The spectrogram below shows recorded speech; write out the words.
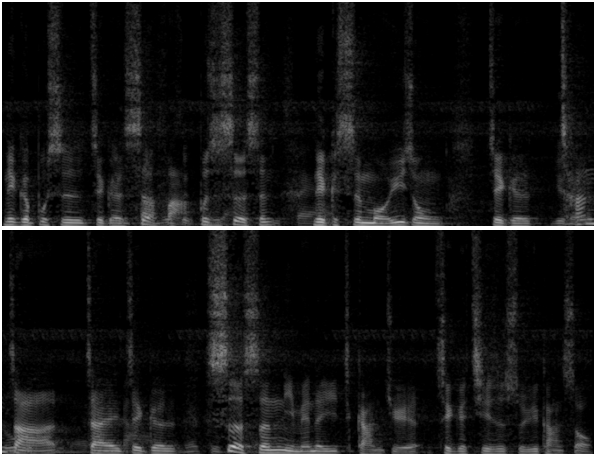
那个不是这个色法，不是色身，那个是某一种这个掺杂在这个色身里面的一感觉，这个其实属于感受，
